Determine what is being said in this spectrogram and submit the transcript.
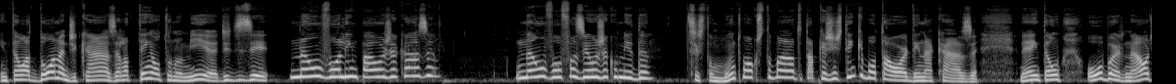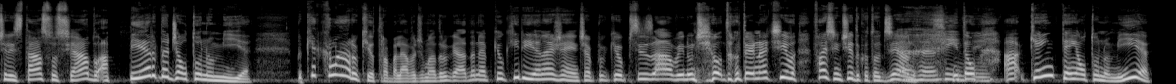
Então a dona de casa, ela tem autonomia de dizer: "Não vou limpar hoje a casa. Não vou fazer hoje a comida" vocês estão muito mal acostumados, tá? Porque a gente tem que botar ordem na casa, né? Então, o burnout ele está associado à perda de autonomia. Porque é claro que eu trabalhava de madrugada, não é porque eu queria, né, gente? É porque eu precisava e não tinha outra alternativa. Faz sentido o que eu tô dizendo? Uhum, sim, então, sim. A, quem tem autonomia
